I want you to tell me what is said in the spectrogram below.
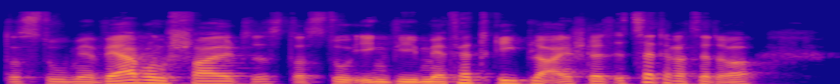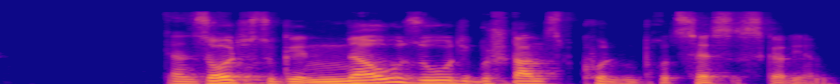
dass du mehr Werbung schaltest, dass du irgendwie mehr Vertriebler einstellst, etc., etc., dann solltest du genauso die Bestandskundenprozesse skalieren.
